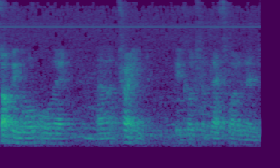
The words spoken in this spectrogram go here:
stopping all, all that uh, trade because that's what it is.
